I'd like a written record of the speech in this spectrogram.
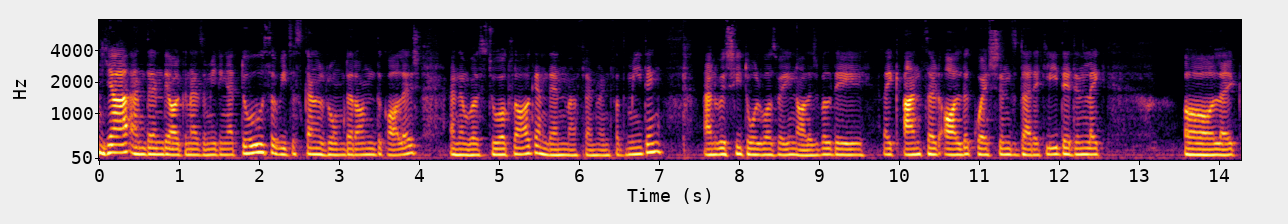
yeah and then they organized a meeting at 2 so we just kind of roamed around the college. And then it was 2 o'clock. And then my friend went for the meeting. And which he told was very knowledgeable. They like answered all the questions directly. They didn't like uh like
